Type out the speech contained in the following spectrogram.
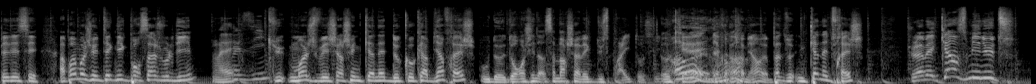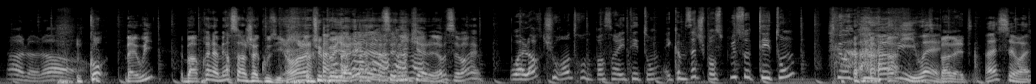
PDC. Après, moi, j'ai une technique pour ça, je vous le dis. Ouais. Vas-y. Tu, moi, je vais chercher une canette de coca bien fraîche ou de- d'orangina. Ça marche avec du Sprite aussi. Ok, Ah ouais, d'accord. Très bien. Pas de- une canette fraîche. Je la mets 15 minutes. Oh là là. Con- bah oui. Bah après, la mer, c'est un jacuzzi. hein. Là, tu peux y aller. c'est nickel. Ah, C'est vrai. Ou alors tu rentres en te pensant les tétons. Et comme ça, tu penses plus aux tétons que au cul. Ah oui, ouais. C'est pas bête. Ouais, c'est vrai.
